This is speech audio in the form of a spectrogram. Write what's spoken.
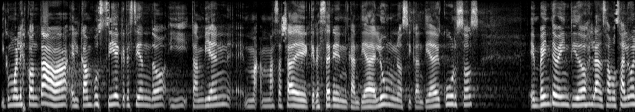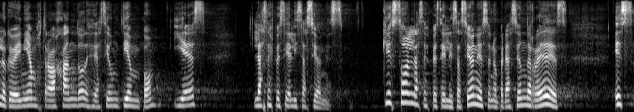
Y como les contaba, el campus sigue creciendo y también, eh, más allá de crecer en cantidad de alumnos y cantidad de cursos, en 2022 lanzamos algo en lo que veníamos trabajando desde hacía un tiempo y es las especializaciones. ¿Qué son las especializaciones en operación de redes? Es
